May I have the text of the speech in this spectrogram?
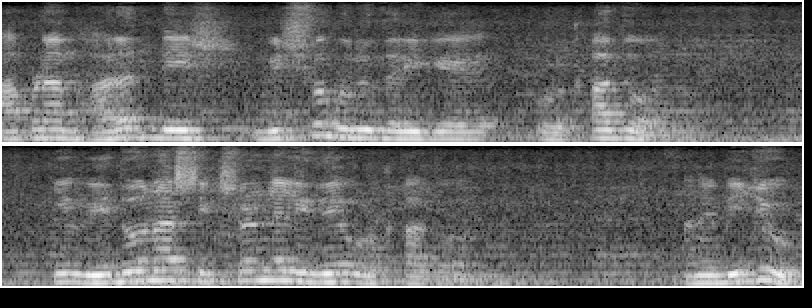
આપણા ભારત દેશ વિશ્વગુરુ તરીકે ઓળખાતો હતો. એ વેદોના શિક્ષણને લીધે ઓળખાતો હતો. અને બીજું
